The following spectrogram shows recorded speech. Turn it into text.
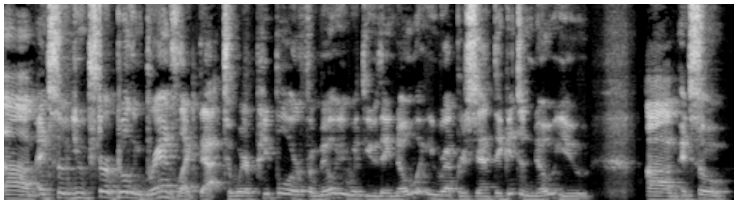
Um, and so you start building brands like that to where people are familiar with you. They know what you represent. They get to know you. Um, and so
